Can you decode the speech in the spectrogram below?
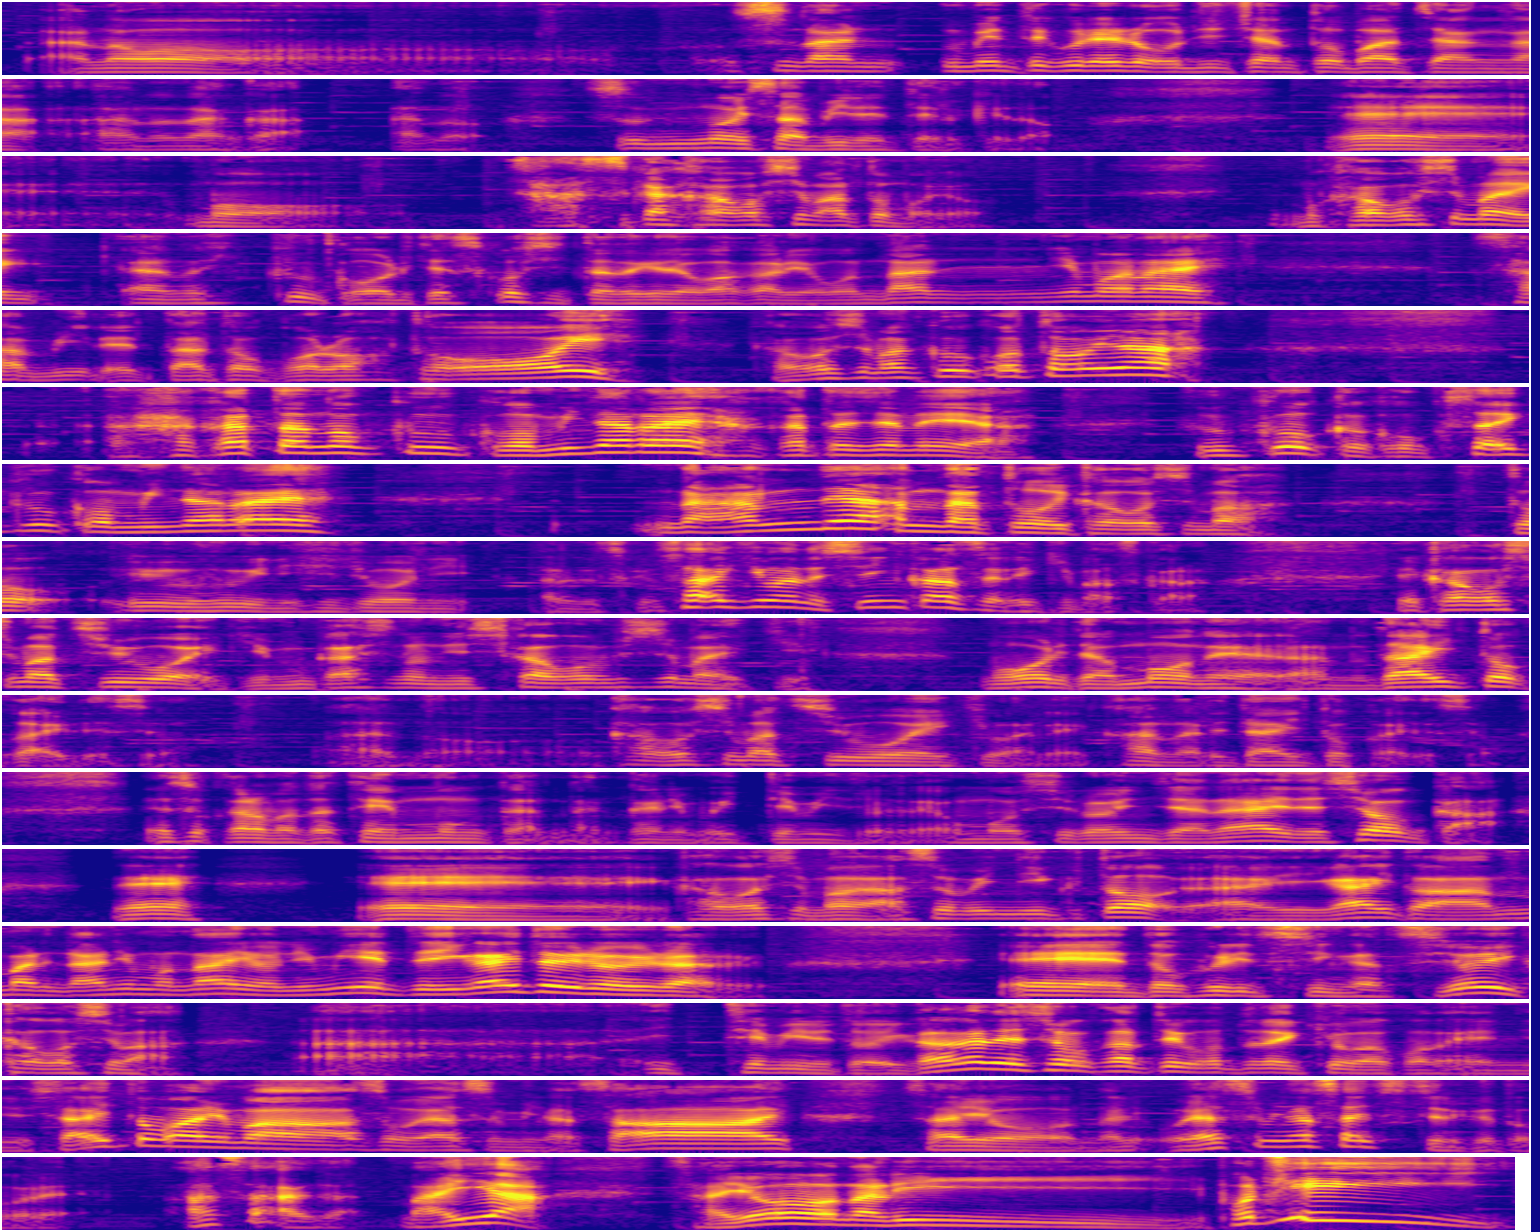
あのー、砂埋めてくれるおじちゃんとおばあちゃんが、あの、なんか、あの、すんごい錆びれてるけど、えー、もう、さすが鹿児島ともよ。もう鹿児島へあの空港降りて少し行っただけでわかるよ。もう何にもない。錆びれたところ、遠い。鹿児島空港遠いな。博多の空港見習え。博多じゃねえや。福岡国際空港見習え。なんであんな遠い鹿児島？というふうに非常にあれですけど、最近はね、新幹線で行きますから、鹿児島中央駅、昔の西鹿児島駅、もう降りたらもうね、あの大都会ですよ。あの、鹿児島中央駅はね、かなり大都会ですよ。えそこからまた天文館なんかにも行ってみるとね、面白いんじゃないでしょうか。ね。えー、鹿児島遊びに行くと、意外とあんまり何もないように見えて意外といろいろある。えー、独立心が強い鹿児島。あ行ってみるといかがでしょうか？ということで今日はこの辺にしたいと思います。おやすみなさい。さようなり。おやすみなさいって言ってるけど、これ。朝が。まあいいや。さようなり。ポチー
